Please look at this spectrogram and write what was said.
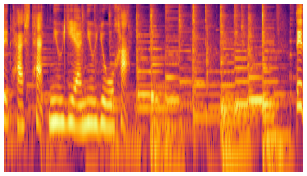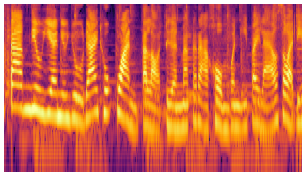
ติด Hashtag New Year New You ค่ะ ติดตาม New Year New You ได้ทุกวันตลอดเดือนมกราคมวันนี้ไปแล้ว สวัสดี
